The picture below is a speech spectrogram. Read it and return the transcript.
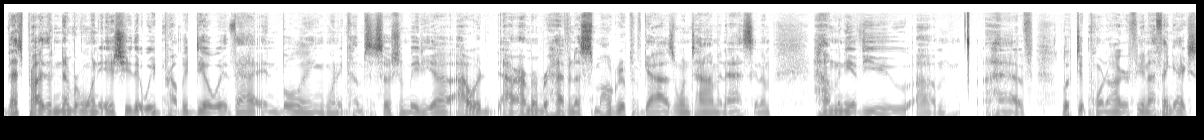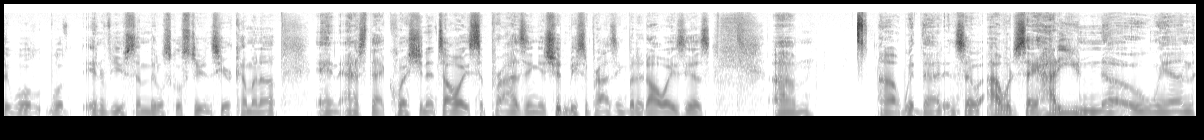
that's probably the number one issue that we probably deal with that and bullying when it comes to social media. I would I remember having a small group of guys one time and asking them how many of you um, have looked at pornography, and I think actually we'll we'll interview some middle school students here coming up and ask that question. It's always surprising. It shouldn't be surprising, but it always is. Um, uh, with that, and so I would say, how do you know when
